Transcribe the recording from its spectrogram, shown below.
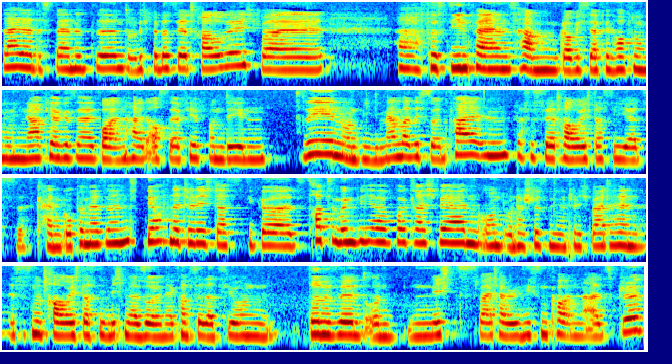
leider disbanded sind und ich finde das sehr traurig, weil ah, Pristine-Fans haben, glaube ich, sehr viel Hoffnung in Hinapia gesetzt, wollen halt auch sehr viel von denen sehen und wie die Member sich so entfalten. Das ist sehr traurig, dass sie jetzt keine Gruppe mehr sind. Wir hoffen natürlich, dass die Girls trotzdem irgendwie erfolgreich werden und unterstützen sie natürlich weiterhin. Es ist nur traurig, dass sie nicht mehr so in der Konstellation drin sind und nichts weiter releasen konnten als Drip.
